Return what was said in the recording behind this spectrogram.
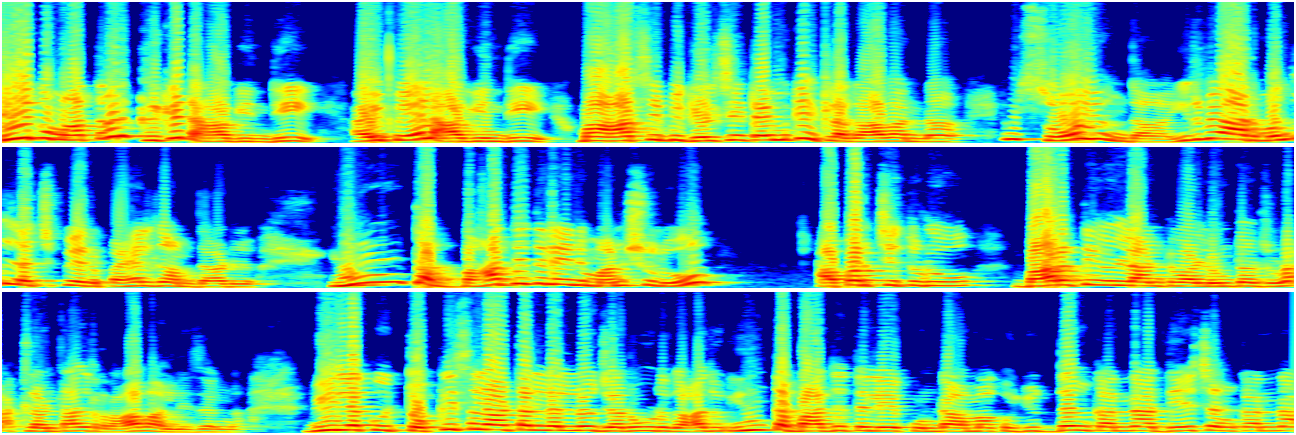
మీకు మాత్రం క్రికెట్ ఆగింది ఐపీఎల్ ఆగింది. మా ఆర్సీబీ గెలిచే టైంకి ఇట్లా కావన్నా. సోయుందా ఉందా? ఇరవై ఆరు మంది చచ్చిపోయారు పహల్గాం దాడులు. ఇంత బాధ్యత లేని మనుషులు అపరిచితుడు భారతీయులు లాంటి వాళ్ళు ఉంటారు చూడు అట్లాంటి వాళ్ళు రావాలి నిజంగా. వీళ్ళకు తొక్కిసలాటలలో జరుగుడు కాదు. ఇంత బాధ్యత లేకుండా మాకు యుద్ధం కన్నా దేశం కన్నా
